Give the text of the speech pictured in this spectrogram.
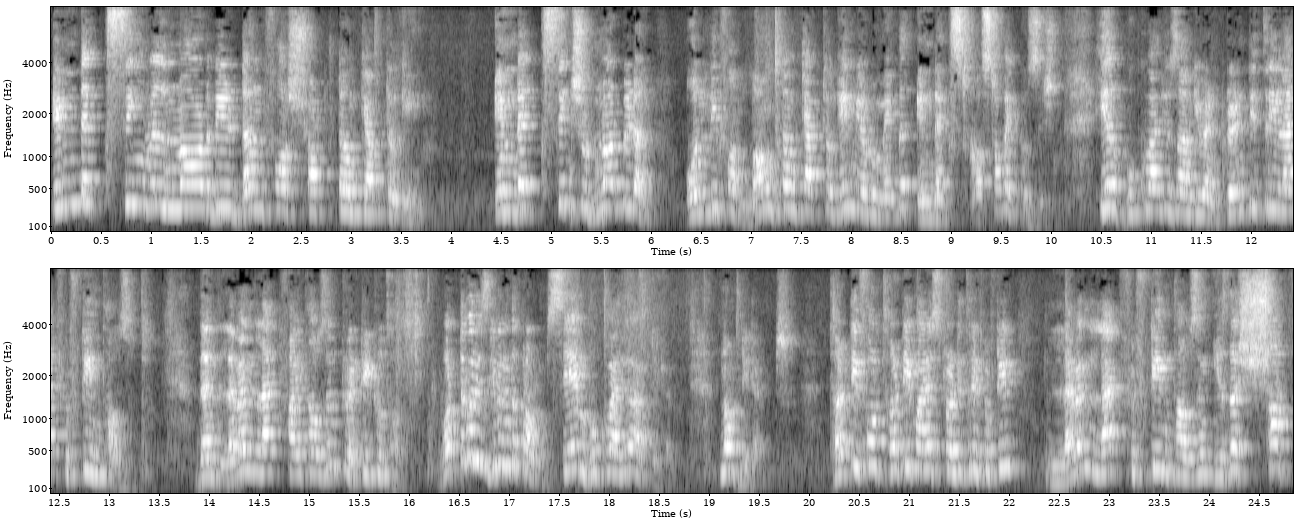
indexing will not be done for short-term capital gain. Indexing should not be done only for long-term capital gain. We have to make the indexed cost of acquisition. Here, book values are given 23 lakh 15,000, then 11 lakh 5,000, 22,000. Whatever is given in the problem, same book value I have taken. Now deduct. 34 30 minus 23 15 11 lakh 15,000 is the short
